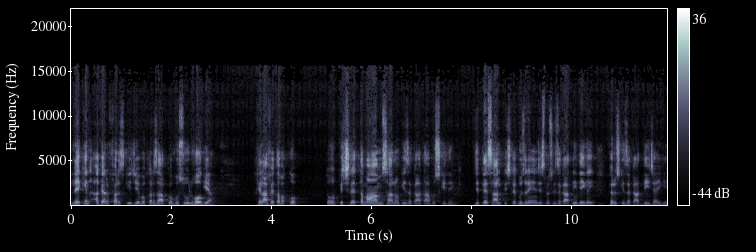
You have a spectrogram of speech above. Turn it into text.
لیکن اگر فرض کیجیے وہ قرضہ آپ کو وصول ہو گیا، خلاف توقع، تو پچھلے تمام سالوں کی زکوٰۃ آپ اس کی دیں گے۔ جتنے سال پچھلے گزرے ہیں، جس میں اس کی زکوٰۃ نہیں دی گئی، پھر اس کی زکوٰۃ دی جائے گی۔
